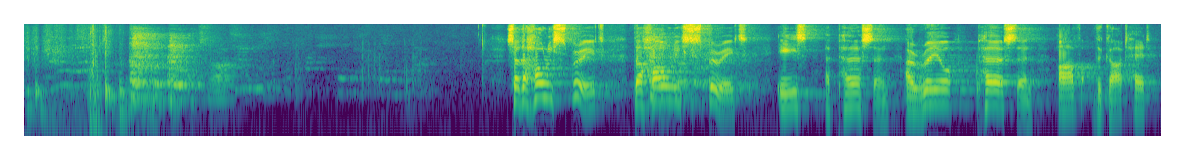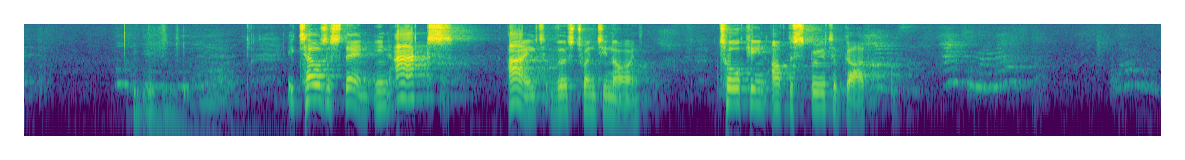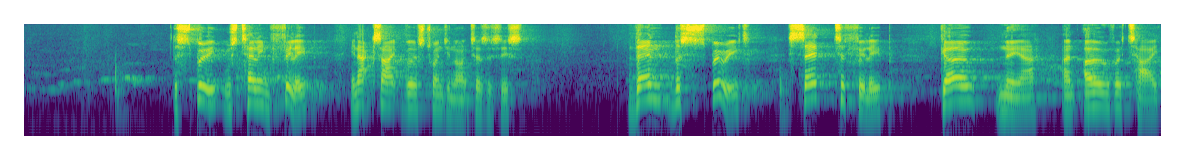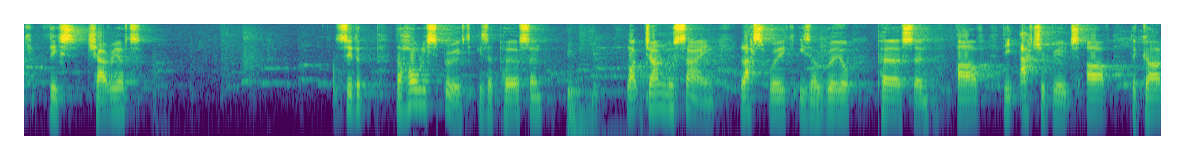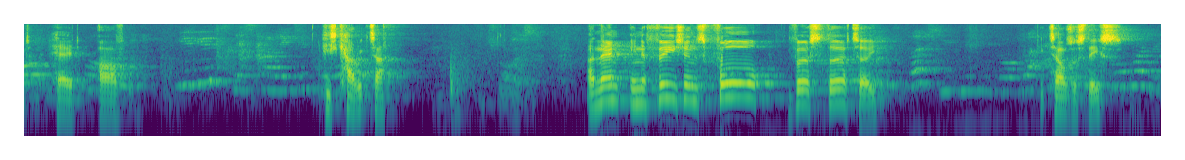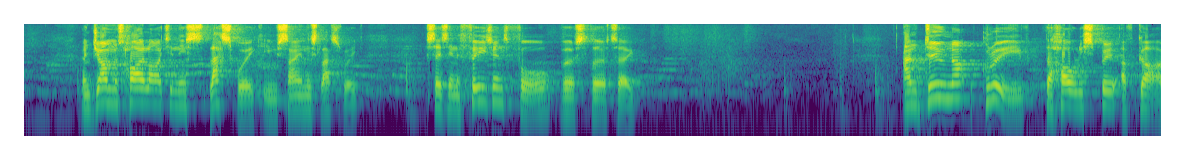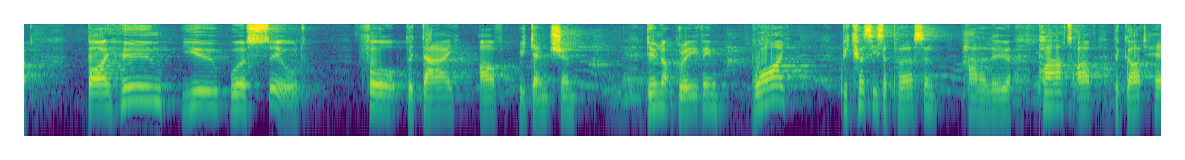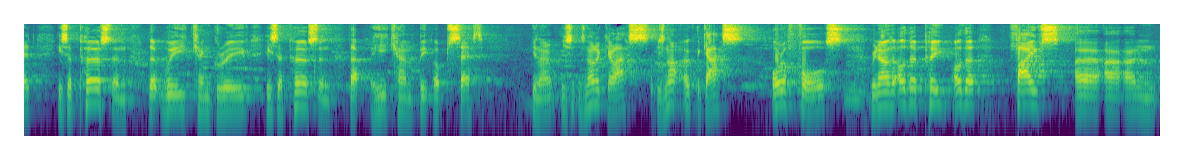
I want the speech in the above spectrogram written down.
So the Holy Spirit, the Holy Spirit is a person, a real person of the Godhead. It tells us then in Acts 8, verse 29, talking of the Spirit of God. The Spirit was telling Philip in Acts 8, verse 29, it tells us this then the Spirit said to Philip, Go near and overtake this chariot. See, the, the Holy Spirit is a person. Like John was saying last week, he's a real person of the attributes of the Godhead of his character. And then in Ephesians 4, verse 30, it tells us this. And John was highlighting this last week, he was saying this last week. It says in Ephesians 4, verse 30, And do not grieve the Holy Spirit of God, by whom you were sealed for the day of redemption. Do not grieve him. Why? Because he's a person. Hallelujah. Part of the Godhead. He's a person that we can grieve. He's a person that he can be upset. You know, he's, he's not a glass. He's not a, gas or a force. We know that other people, other faiths uh, uh, and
